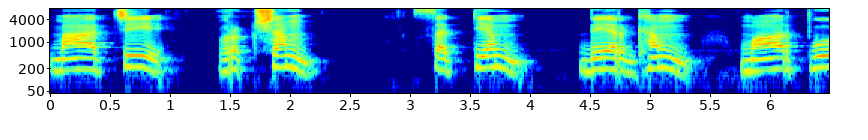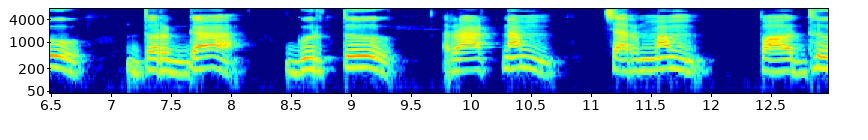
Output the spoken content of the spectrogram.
మార్చి వృక్షం సత్యం దీర్ఘం మార్పు దుర్గా గుర్తు రాట్నం చర్మం పార్థు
